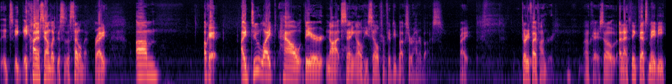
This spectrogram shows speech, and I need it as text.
it's it, it kind of sounds like this is a settlement, right? Um, okay, I do like how they're not saying, "Oh, he settled for fifty bucks or hundred bucks," right? Thirty five hundred. Okay, so and I think that's maybe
